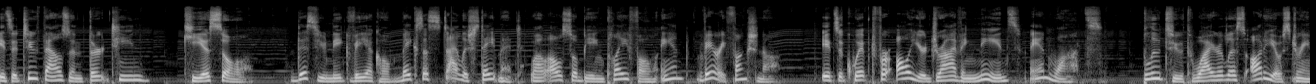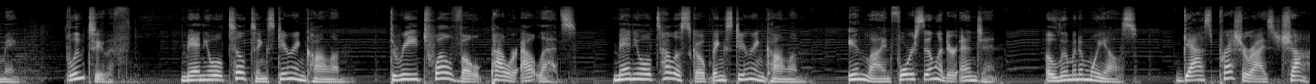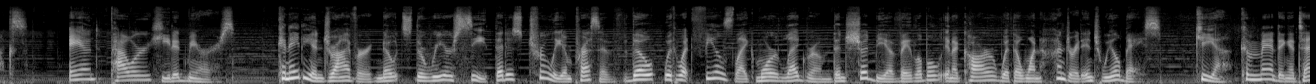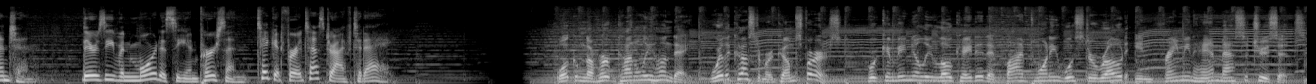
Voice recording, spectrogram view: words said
It's a 2013 Kia Soul. This unique vehicle makes a stylish statement while also being playful and very functional. It's equipped for all your driving needs and wants. Bluetooth wireless audio streaming, Bluetooth, manual tilting steering column, three 12 volt power outlets, manual telescoping steering column, inline four cylinder engine, aluminum wheels, gas pressurized shocks, and power heated mirrors. Canadian Driver notes the rear seat that is truly impressive, though with what feels like more legroom than should be available in a car with a 100 inch wheelbase. Kia, commanding attention. There's even more to see in person. Take it for a test drive today. Welcome to Herb Connolly Hyundai, where the customer comes first. We're conveniently located at 520 Worcester Road in Framingham, Massachusetts.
